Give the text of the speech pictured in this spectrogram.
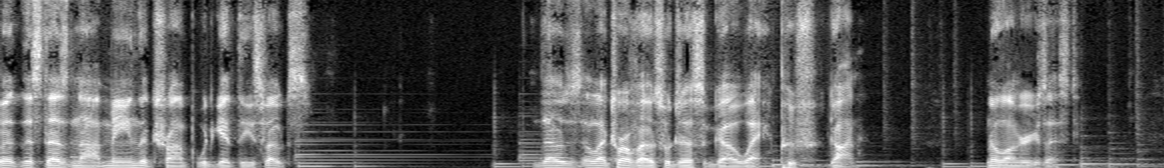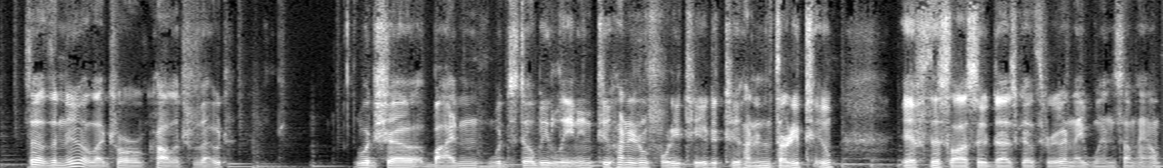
But this does not mean that Trump would get these votes. Those electoral votes would just go away. Poof, gone. No longer exist. So the new electoral college vote would show Biden would still be leading 242 to 232 if this lawsuit does go through and they win somehow.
